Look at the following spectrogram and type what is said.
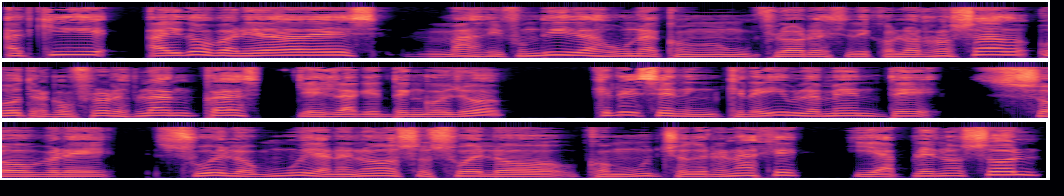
Aquí hay dos variedades más difundidas, una con flores de color rosado, otra con flores blancas, que es la que tengo yo. Crecen increíblemente sobre suelo muy arenoso, suelo con mucho drenaje y a pleno sol,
